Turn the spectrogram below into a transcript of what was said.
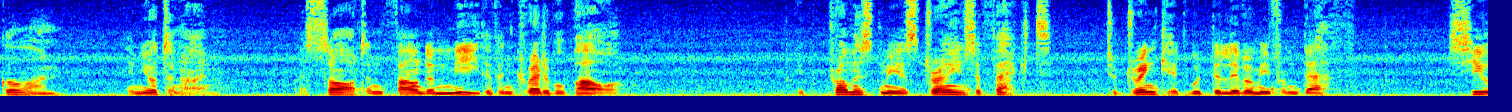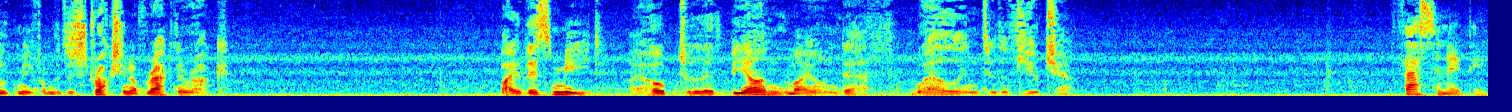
Go on. In Jotunheim, I sought and found a mead of incredible power. It promised me a strange effect. To drink it would deliver me from death, shield me from the destruction of Ragnarok. By this mead, I hope to live beyond my own death, well into the future. Fascinating.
